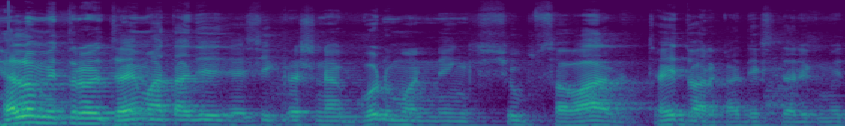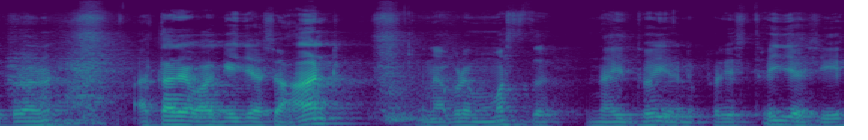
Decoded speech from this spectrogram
હેલો મિત્રો, જય માતાજી, જય શ્રી કૃષ્ણ. ગુડ મોર્નિંગ શુભ સવાર. જય દ્વારકાધીશ દરેક મિત્રોને. અત્યારે વાગી જશે આઠ અને આપણે મસ્ત નાહી ધોઈ અને ફ્રેશ થઈ જાય છીએ.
